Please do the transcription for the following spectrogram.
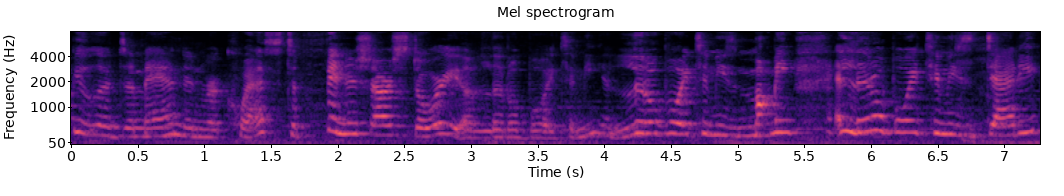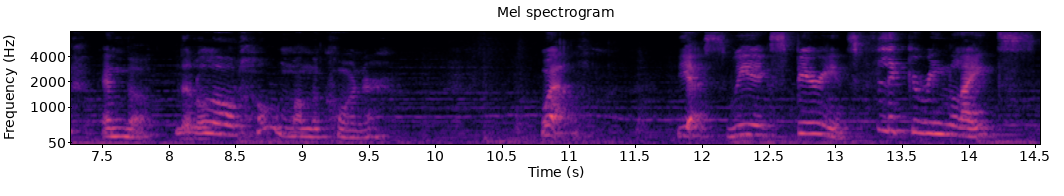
popular demand and request to finish our story of little boy Timmy and little boy Timmy's mommy and little boy Timmy's daddy and the little old home on the corner. Well, yes, we experience flickering lights,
